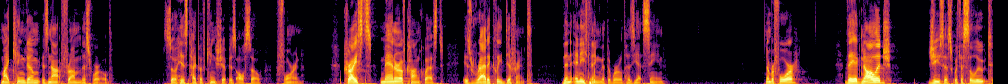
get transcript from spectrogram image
My kingdom is not from this world. So his type of kingship is also foreign. Christ's manner of conquest is radically different than anything that the world has yet seen. Number four, they acknowledge Jesus with a salute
